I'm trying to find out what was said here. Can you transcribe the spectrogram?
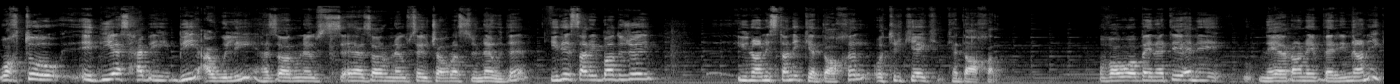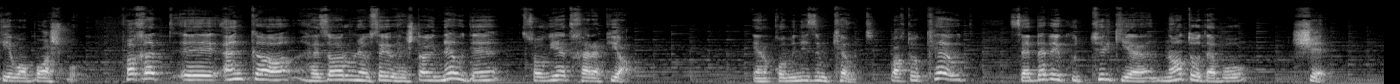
وقتو ایدیاس حبی بی اولی 1949 ده. ایده سری بعد جوی یونانستانی که داخل و ترکیه که داخل. و بینتی یعنی نیران ورینانی که و باش بود. فقط انکا 1989 ده سوویت خرپیا یعنی کمونیزم کوت وقتی کوت سبب که ترکیه ناتو ده بو شه.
